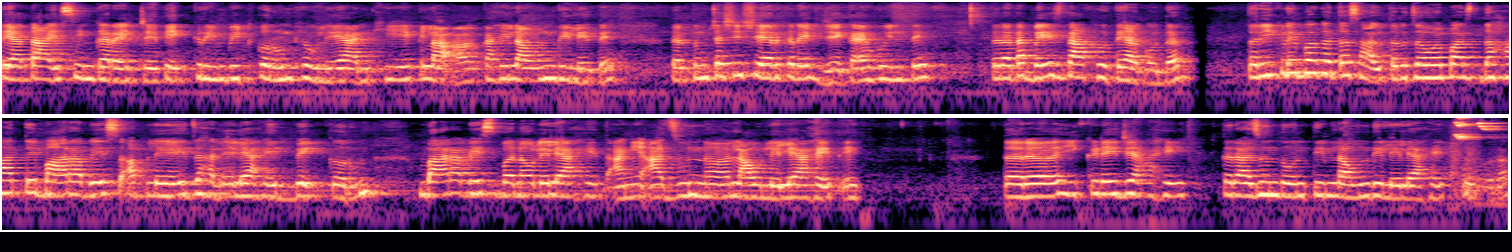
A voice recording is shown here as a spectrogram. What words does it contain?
ते आता आयसिंग करायचे ते क्रीम बीट करून ठेवले आणखी एक ला काही लावून दिले ते. तर तुमच्याशी शेअर करेल जे काय होईल ते. तर आता बेस दाखवते अगोदर. तर इकडे बघत असाल तर जवळपास दहा ते बारा बेस आपले झालेले आहेत बेक करून. बारा बेस बनवलेले आहेत आणि अजून लावलेले आहेत एक. तर इकडे जे आहे तर अजून दोन तीन लावून दिलेले आहेत. हे बघा.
